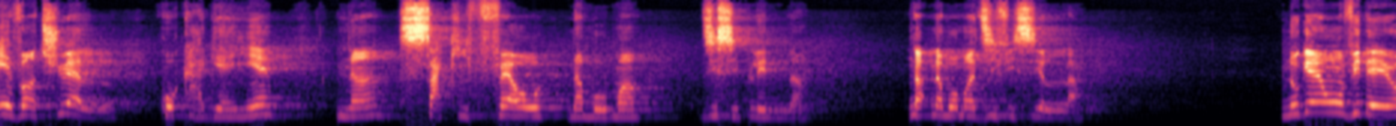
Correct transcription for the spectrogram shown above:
éventuelle qu'on a gagné dans ce qui fait dans moment discipline dans le moment difficile là. Nous avons une vidéo,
